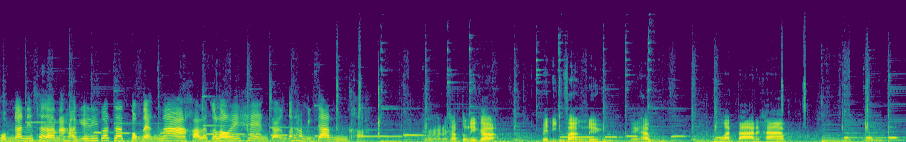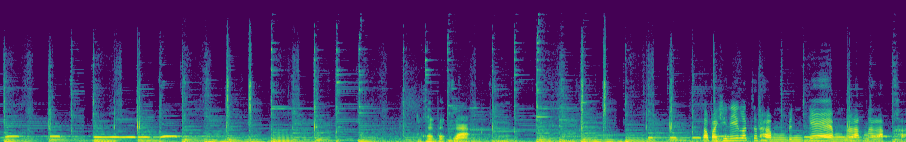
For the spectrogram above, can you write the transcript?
ผมด้านนี้เสร็จแล้วนะคะเคที่ก็จะตกแต่งหน้าค่ะ แล้วก็รอให้แห้งจากนั้นก็ทำอีกด้านหนึงค่ะอ่านะครับ ตรงนี้ก็เป็นอีกฝั่งหนึ่งนะครับวาดตานะครับทุกคนปากกว้างต่อไปเคที่ก็จะทำเป็นแก้มน่ารักน่ารักค่ะ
